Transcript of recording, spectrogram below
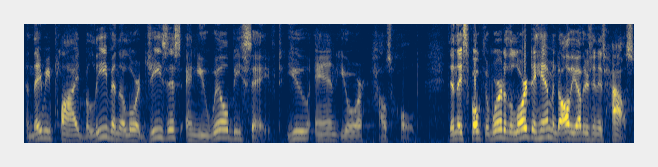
And they replied, Believe in the Lord Jesus, and you will be saved, you and your household. Then they spoke the word of the Lord to him and to all the others in his house.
